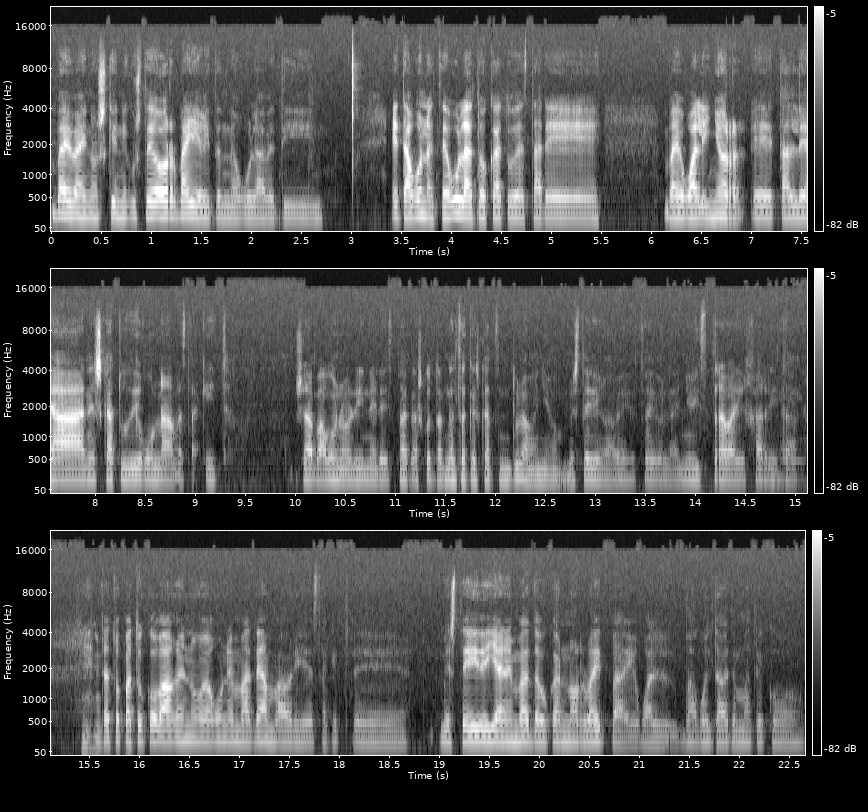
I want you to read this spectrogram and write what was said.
Bai, bai, noski, nik uste hor bai egiten dugula beti. Eta, bueno, ez egula tokatu ez dare, ba, igual inor e, taldean eskatu diguna, bazakit. Osea, ba, bueno, hori nire ez askotan galtzak eskatzen ditula, baina besterik gabe, ez da, inoiz trabari jarri, eta, eta topatuko bagenu egunen batean, ba, hori ez dakit, e, beste ideiaren bat daukan norbait, ba, igual, ba, buelta bat emateko,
